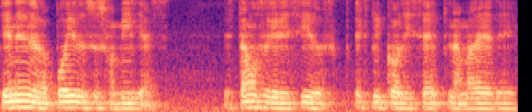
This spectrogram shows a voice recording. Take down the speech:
tienen el apoyo de sus familias. Estamos agradecidos, explicó Lisette, la madre de...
